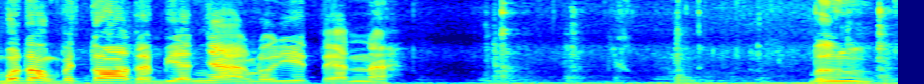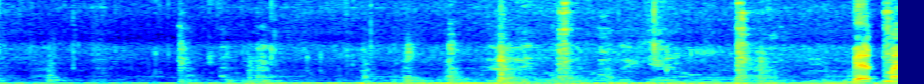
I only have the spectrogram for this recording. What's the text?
บ่ต้องไปต่อทะเบียนยากรถยี่แตนนะบึงแบตไหม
